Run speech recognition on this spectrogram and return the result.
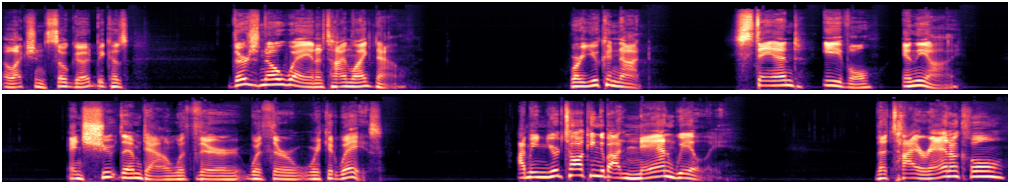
elections so good because there's no way in a time like now where you cannot stand evil in the eye and shoot them down with their with their wicked ways. I mean, you're talking about Nan Whaley, the tyrannical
